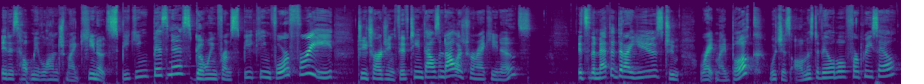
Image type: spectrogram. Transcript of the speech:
It has helped me launch my keynote speaking business, going from speaking for free to charging $15,000 for my keynotes. It's the method that I use to write my book, which is almost available for pre sale.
